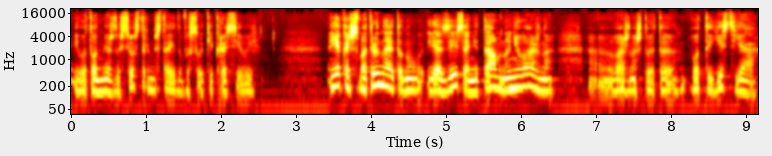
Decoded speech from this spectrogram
И вот он между сестрами стоит, высокий, красивый. Я, конечно, смотрю на это, ну, я здесь, а не там, но не важно. Э, важно, что это вот и есть я.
